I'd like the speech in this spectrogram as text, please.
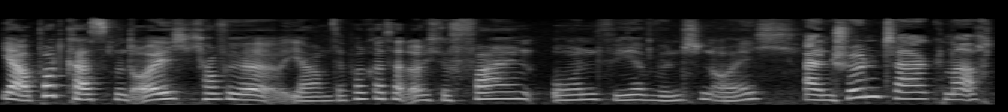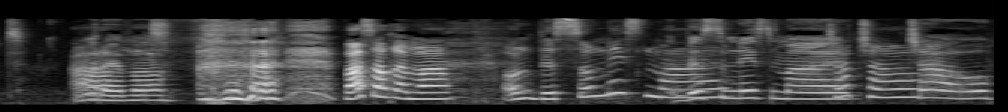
ja, Podcasts mit euch. Ich hoffe, ja, der Podcast hat euch gefallen und wir wünschen euch Einen schönen Tag, Nacht, Abend. whatever. was auch immer. Und bis zum nächsten Mal. Bis zum nächsten Mal. Ciao, ciao. Ciao.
